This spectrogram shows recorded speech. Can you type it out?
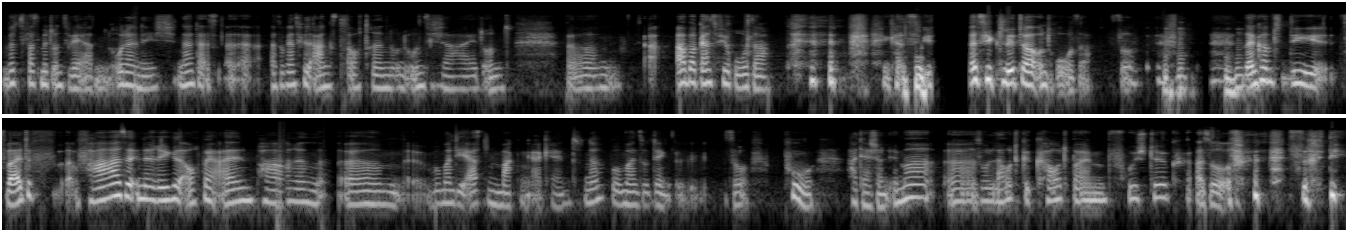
Wird es was mit uns werden oder nicht? Ne? Da ist äh, also ganz viel Angst auch drin und Unsicherheit und ähm, aber ganz viel Rosa. ganz, viel, ganz viel Glitter und Rosa. So. Mhm. Mhm. Dann kommt die zweite Phase in der Regel auch bei allen Paaren, ähm, wo man die ersten Macken erkennt, ne? wo man so denkt, äh, so, puh, hat er schon immer äh, so laut gekaut beim Frühstück? Also, so die,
